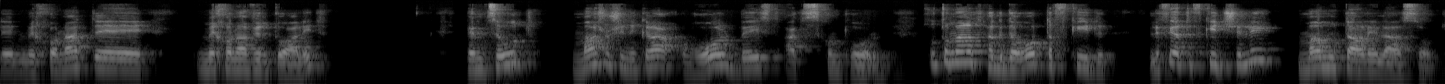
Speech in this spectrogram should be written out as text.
למכונת, אה, מכונה וירטואלית, באמצעות משהו שנקרא Role-Based Access Control. זאת אומרת הגדרות תפקיד, לפי התפקיד שלי, מה מותר לי לעשות.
